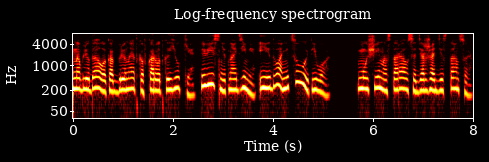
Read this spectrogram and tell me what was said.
Наблюдала, как брюнетка в короткой юбке виснет на Диме и едва не целует его. Мужчина старался держать дистанцию,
